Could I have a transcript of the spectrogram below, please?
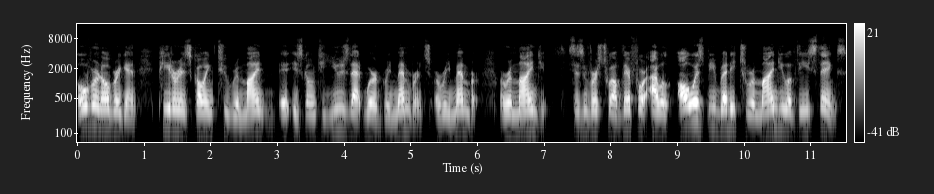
over and over again, Peter is going to remind, is going to use that word, remembrance, or remember, or remind you. He says in verse 12, Therefore I will always be ready to remind you of these things,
